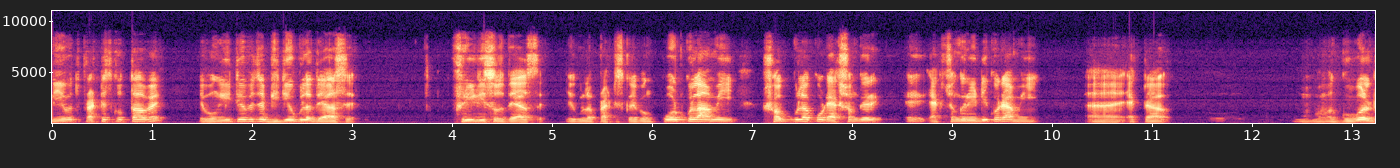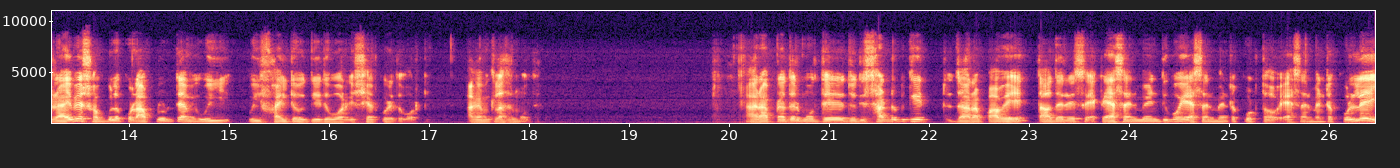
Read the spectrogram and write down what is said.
নিয়মিত প্র্যাকটিস করতে হবে এবং ইউটিউবে যে ভিডিওগুলো দেওয়া আছে ফ্রি রিসোর্স দেওয়া আছে, এগুলো প্র্যাকটিস করে এবং কোডগুলো আমি, সবগুলো কোড একসঙ্গে একসঙ্গে রেডি করে আমি একটা গুগল ড্রাইভে সবগুলো কোড আপলোড দিয়ে আমি ওই ওই ফাইলটাও দিয়ে দেবো আর কি শেয়ার করে দেবো আর কি, আগামী ক্লাসের মধ্যে। আর আপনাদের মধ্যে যদি সার্টিফিকেট যারা পাবে, তাদের একটা অ্যাসাইনমেন্ট দিব অ্যাসাইনমেন্টটা করতে হবে। অ্যাসাইনমেন্টটা করলেই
